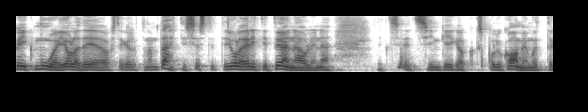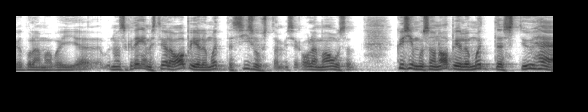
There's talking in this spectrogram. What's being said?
kõik muu ei ole teie jaoks tegelikult enam tähtis, sest et ei ole eriti tõenäoline, et, et siin keegi hakkaks polügaamia mõttega tulema või noh, see tegemist ei ole abielu mõtte sisustamisega, oleme ausad. küsimus on abielu mõttest ühe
